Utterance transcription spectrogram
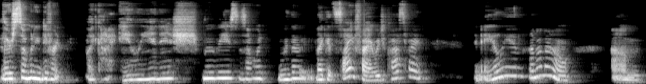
there's so many different like kind of alien-ish movies. Is that what like it's sci-fi? Would you classify an alien? I don't know. Um,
